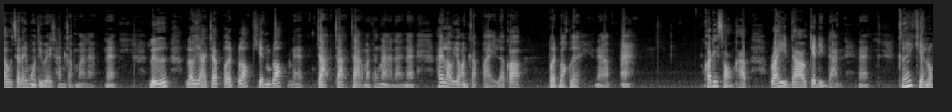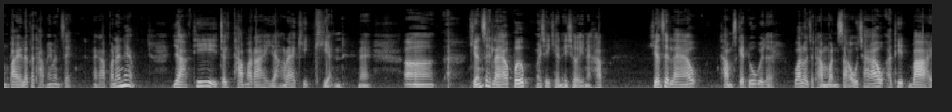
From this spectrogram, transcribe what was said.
เราจะได้ motivation กลับมาแล้วนะหรือเราอยากจะเปิดบล็อกเขียนบล็อกนะจะจะจะมาตั้งนานแล้วนะให้เราย้อนกลับไปแล้วก็เปิดบล็อกเลยนะครับอะข้อที่ 2 ครับ write it down get it done นะคือให้เขียนลงไปแล้วก็ทำให้มันเสร็จ นะครับ เพราะนั้นเนี่ยอยากที่จะทำอะไรอย่างแรกคิดเขียนนะเเขียนเสร็จแล้วปุ๊บไม่ใช่เขียนเฉยๆนะครับ เขียนเสร็จแล้วทำสเกจดูไว้เลย ว่าเราจะทำวันเสาร์เช้าอาทิตย์บ่าย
